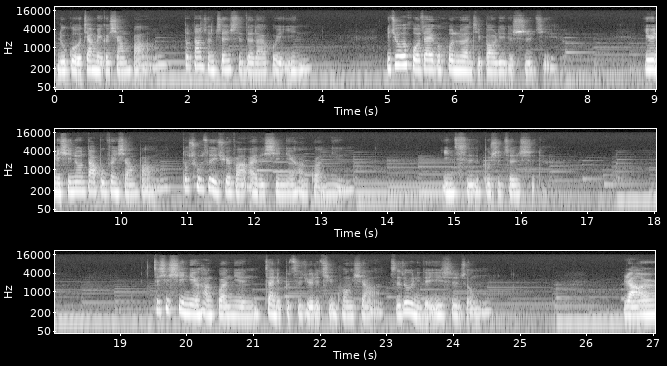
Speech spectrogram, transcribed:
如果将每个想法都当成真实的来回应，你就会活在一个混乱及暴力的世界，因为你心中大部分想法都出自于缺乏爱的信念和观念，因此不是真实的。这些信念和观念在你不自觉的情况下植入你的意识中。然而，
